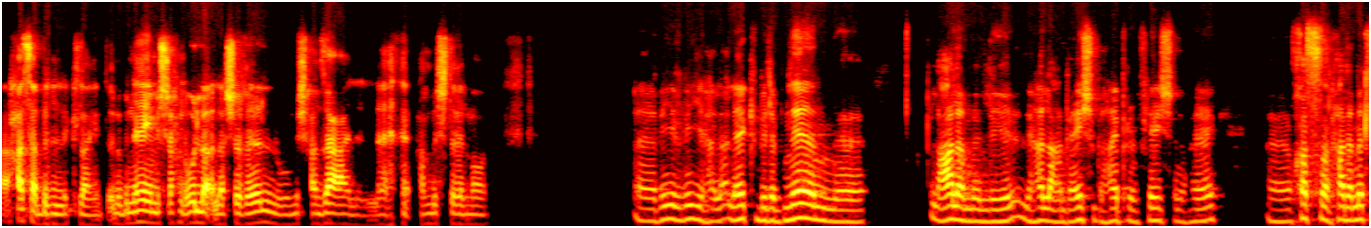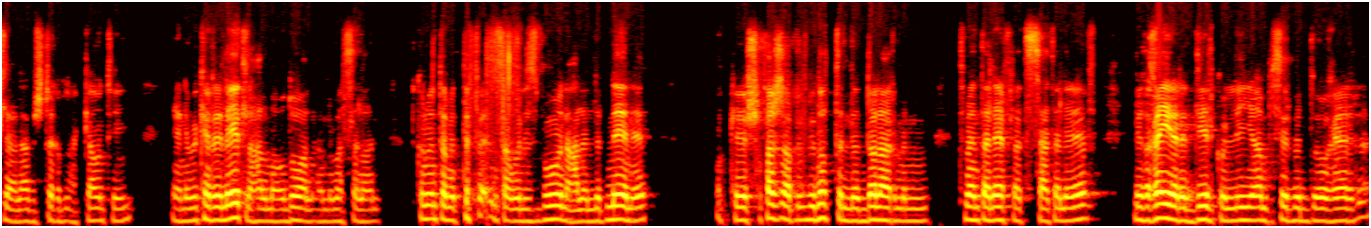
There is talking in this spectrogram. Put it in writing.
حسب ال client إنه بالنهاية مش رح نقول لأ لشغل ومش حنزعل اللي عم نشتغل معهم. 100% هلأ ليك بلبنان آه، العالم اللي اللي هلأ عم بيعيشوا ب hyperinflation وهيك آه، وخاصة حدا مثلي أنا بشتغل بال accounting يعني we can relate لهالموضوع لأنه مثلا تكون انت متفق انت والزبون على اللبناني okay؟ شو فجأة بنط الدولار من 8000 ل 9000 بيتغير ال deal كليا بصير بده غير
